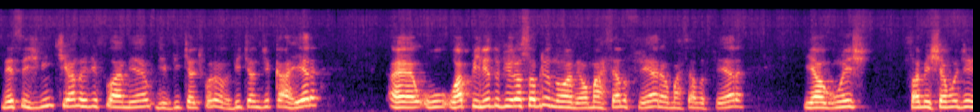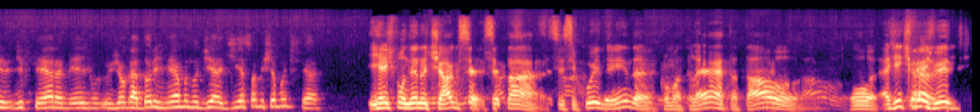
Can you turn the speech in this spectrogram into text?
nesses 20 anos de Flamengo, de 20 anos, 20 anos de carreira, é, o, o, apelido virou sobrenome, é o Marcelo Fera, é o Marcelo Fera, e alguns só me chamam de, de Fera mesmo, os jogadores mesmo no dia a dia só me chamam de Fera. E respondendo o Thiago, você tá, se cuida ainda como atleta tal? Ou, a gente Cara, vê às vezes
